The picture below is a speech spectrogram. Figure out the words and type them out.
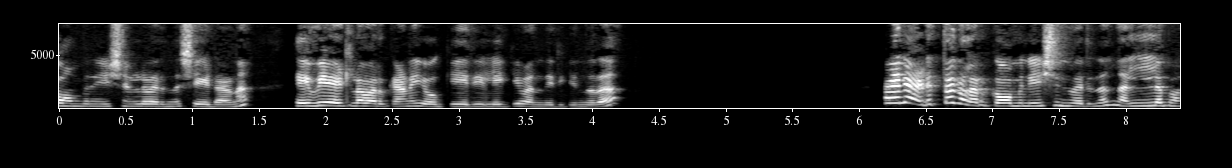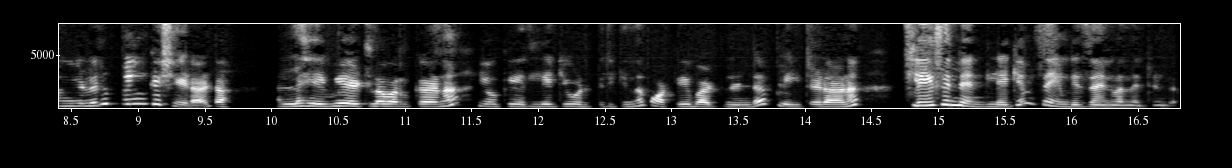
കോമ്പിനേഷനിൽ വരുന്ന ഷെയ്ഡാണ് ഹെവി ആയിട്ടുള്ള വർക്കാണ് യോക്ക് ഏരിയയിലേക്ക് വന്നിരിക്കുന്നത്. അടുത്ത കളർ കോമ്പിനേഷൻ വരുന്നത് നല്ല ഭംഗിയുള്ള ഒരു പിങ്ക് ഷെയ്ഡാ കേട്ടോ നല്ല ഹെവി ആയിട്ടുള്ള വർക്കാണ് യോക്ക് ഏരിയയിലേക്ക് കൊടുത്തിരിക്കുന്നത്. പോട്ടി ബട്ടൺ ഉണ്ട് പ്ലീറ്റഡ് ആണ്. സ്ലീവ്സിന്റെ എൻഡിലേക്കും സെയിം ഡിസൈൻ വന്നിട്ടുണ്ട്.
